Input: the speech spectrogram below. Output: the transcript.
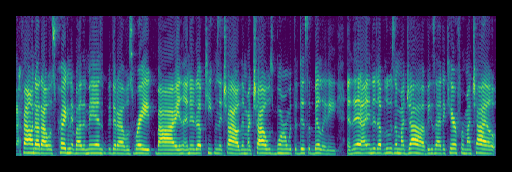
I found out I was pregnant by the man that I was raped by and ended up keeping the child. Then my child was born with a disability. And then I ended up losing my job because I had to care for my child.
